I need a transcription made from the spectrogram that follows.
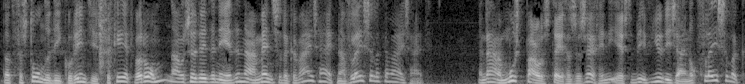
Dat verstonden die Corinthiërs verkeerd. Waarom? Nou, ze redeneerden naar menselijke wijsheid, naar vleeselijke wijsheid. En daarom moest Paulus tegen ze zeggen in die eerste brief: Jullie zijn nog vleeselijk.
